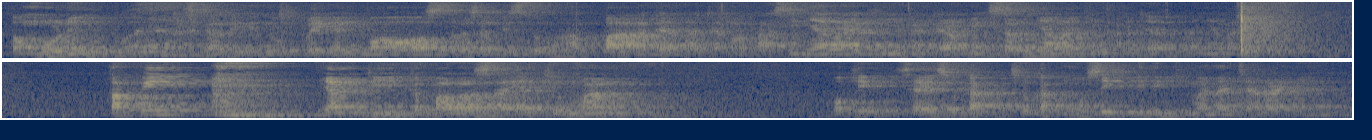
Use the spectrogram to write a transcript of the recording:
Tombolnya itu banyak sekali gitu play and pause terus habis itu apa ada ada notasinya lagi ada mixernya lagi ada banyak lagi. Tapi yang di kepala saya cuman oke okay, saya suka suka musik ini gimana caranya?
